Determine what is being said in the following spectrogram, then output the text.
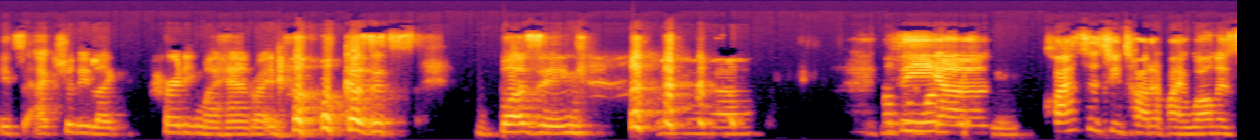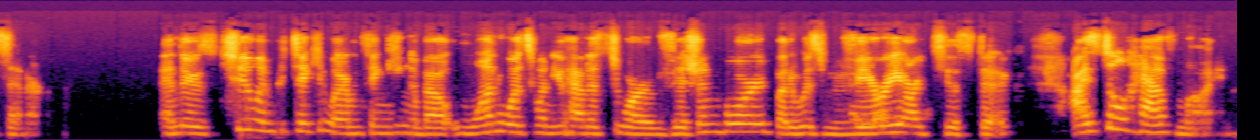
It's actually like hurting my hand right now because it's buzzing. yeah. the uh, classes you taught at my wellness center, and there's two in particular I'm thinking about. One was when you had us do our vision board, but it was very artistic. I still have mine.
